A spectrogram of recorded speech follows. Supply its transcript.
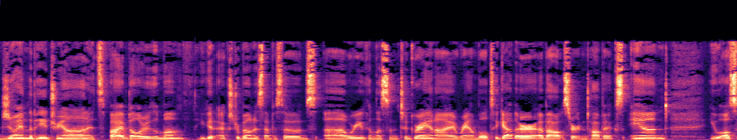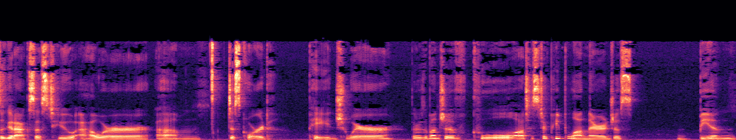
join the Patreon. It's five dollars a month. You get extra bonus episodes uh, where you can listen to Gray and I ramble together about certain topics, and you also get access to our um, Discord page where there's a bunch of cool autistic people on there just being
